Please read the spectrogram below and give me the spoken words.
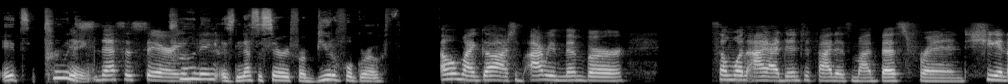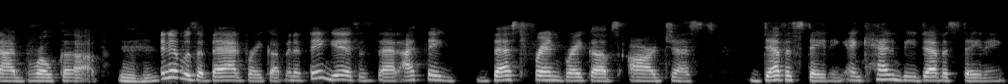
It's pruning. It's necessary. Pruning is necessary for beautiful growth. Oh my gosh. I remember someone I identified as my best friend. She and I broke up. Mm-hmm. And it was a bad breakup. And the thing is, is that I think best friend breakups are just devastating and can be devastating.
